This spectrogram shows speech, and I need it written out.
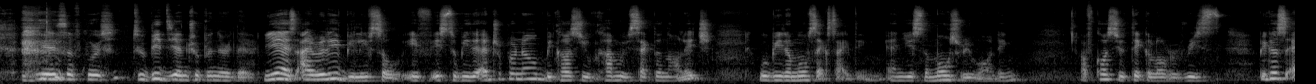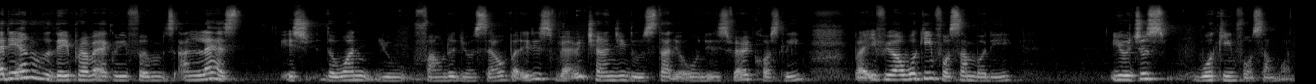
yes, of course, to be the entrepreneur then. Yes, I really believe so. If it's to be the entrepreneur because you come with sector knowledge, will be the most exciting and it's the most rewarding. Of course, you take a lot of risks because at the end of the day, private equity firms, unless it's the one you founded yourself, but it is very challenging to start your own. It is very costly. But if you are working for somebody, you're just working for someone.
